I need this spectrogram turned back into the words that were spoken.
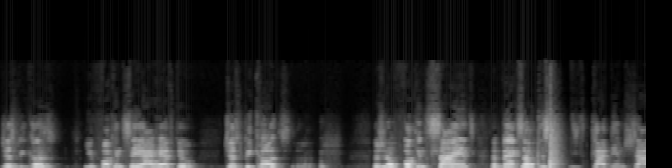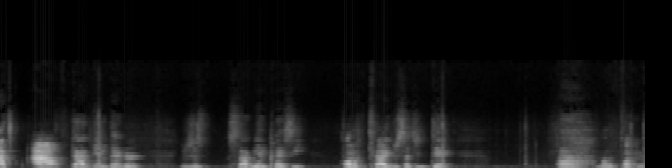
just because you fucking say I have to. Just because. There's no fucking science that backs up this, these goddamn shots. Ow! God damn it, that hurt. You just stop being pissy. Oh my god, you're such a dick. Ah, motherfucker.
